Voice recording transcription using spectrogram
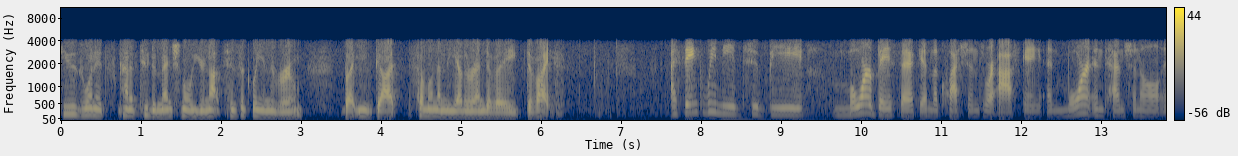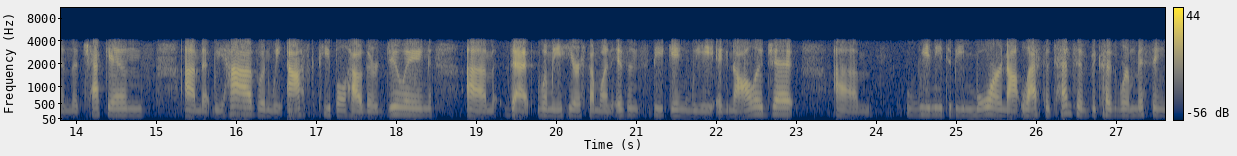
cues when it's kind of two dimensional? You're not physically in the room, but you've got someone on the other end of a device. I think we need to be more basic in the questions we're asking and more intentional in the check ins um, that we have when we ask people how they're doing. Um, that when we hear someone isn't speaking, we acknowledge it. Um, we need to be more, not less attentive because we're missing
